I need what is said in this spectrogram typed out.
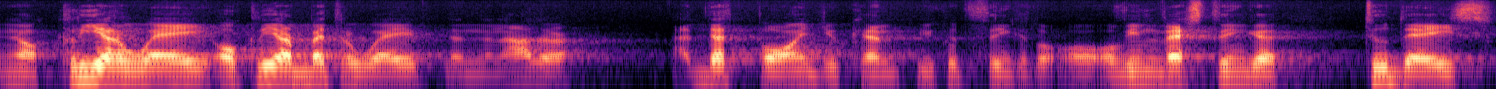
you know, clear way or clear better way than another. At that point, you, can, you could think of, of investing two days,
